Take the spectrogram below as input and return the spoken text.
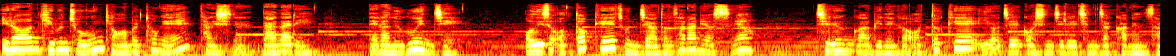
이런 기분 좋은 경험을 통해 당신은 나날이 내가 누구인지, 어디서 어떻게 존재하던 사람이었으며, 지금과 미래가 어떻게 이어질 것인지를 짐작하면서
